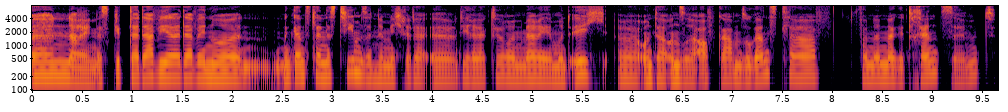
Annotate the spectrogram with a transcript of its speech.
Äh, nein, es gibt da, da wir, da wir nur ein ganz kleines Team sind, nämlich Reda äh, die Redakteurin Miriam und ich, äh, und da unsere Aufgaben so ganz klar voneinander getrennt sind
